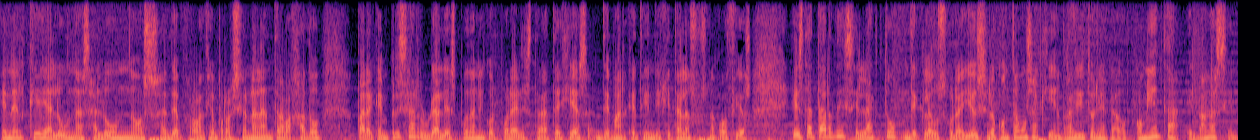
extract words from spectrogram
en el que alumnas, alumnos de formación profesional han trabajado para que empresas empresas rurales puedan incorporar estrategias de marketing digital a sus negocios. Esta tarde es el acto de clausura y hoy se lo contamos aquí en Radio Victoria Gaur. Comienza el magazine.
